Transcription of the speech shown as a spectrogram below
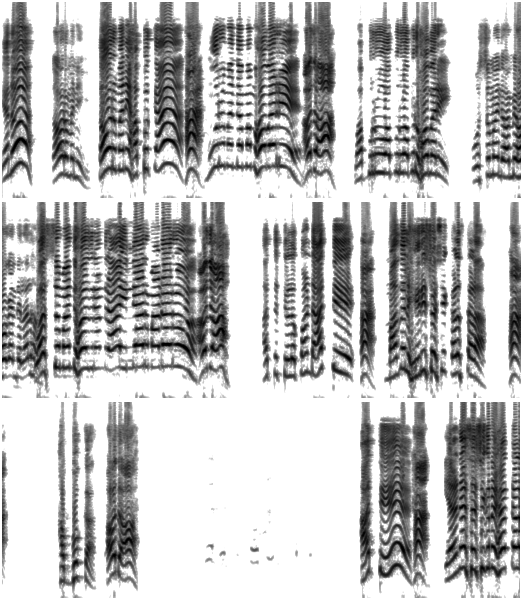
ಏನು? ತವ್ರ ಮನಿಗೆ. ತವ್ರ ಮನಿ ಹಬ್ಬಕ್ಕ ಹಾ. ಮೂರು ಮಂದಿ ಒಮ್ಮಮ್ಮ ಹೋಗ್ಬಾರ್ರಿ. ಹೌದಾ? ಒಬ್ರು ಒಬ್ರು ಒಬ್ರು ಹೋಗ್ಬರ್ರಿ. ಉಸು ಮಂದಿ ಒಮ್ಮೆ ಹೋಗಂದಿಲ್ಲ ಹೊಸ ಮಂದಿ ಹೋದ್ರಿ ಅಂದ್ರ ಇಲ್ಯಾರು ಮಾಡೋರು? ಹೌದಾ ಅತ್ತ ತಿಳ್ಕೊಂಡ ಅತ್ತಿ ಹಾ. ಮೊದಲ್ ಹಿರಿ ಸೊಸಿ ಕಳಿಸ್ತಾಳ. ಹಾ. ಹಬ್ಬಕ್ಕ. ಹೌದಾ ಅತ್ತಿ ಹಾ. ಎರಡನೇ ಸಸಿಗನು ಹೇಳ್ತಾಳ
